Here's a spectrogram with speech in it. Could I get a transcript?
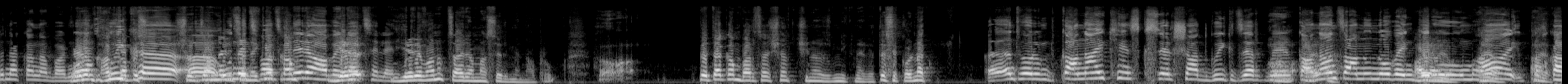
Բնականաբար, նրանց գույքը ունեցվածքները ավելացել են։ Երևանում ծայրամասերում են ապրում։ Պետական բարձրաշանց չինովնիկները, տեսեք, օրինակ ընդ որում կանայք են սկսել շատ գույք ձեռք բերել, կանանց անունով են գրում, հա,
